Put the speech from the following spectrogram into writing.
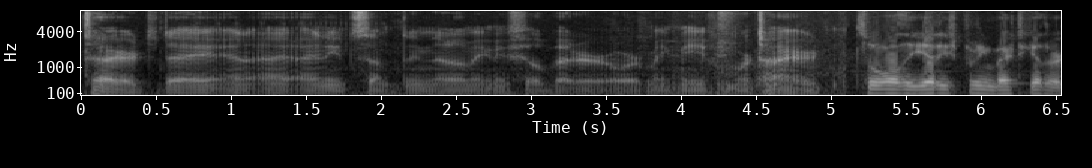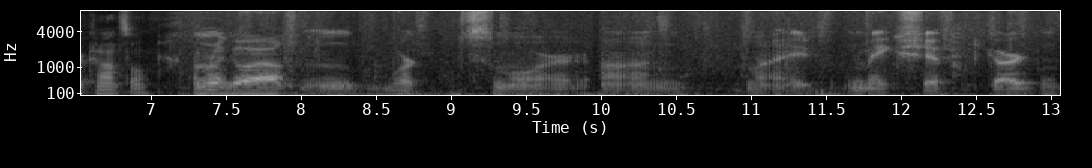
tired today, and I, I need something that'll make me feel better or make me even more tired. So while the Yeti's putting back together a console, I'm gonna go out and work some more on my makeshift garden.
